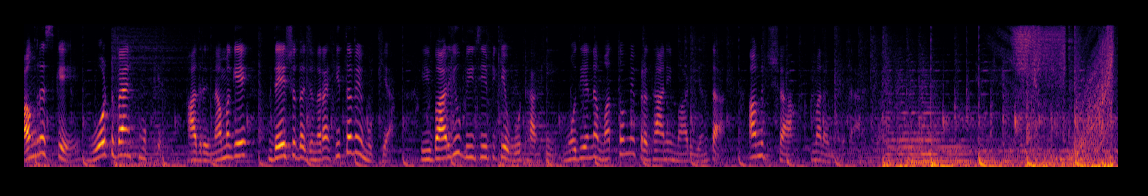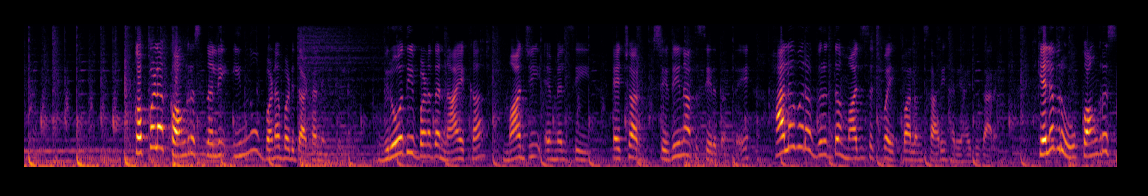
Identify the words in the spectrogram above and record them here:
ಕಾಂಗ್ರೆಸ್ಗೆ ವೋಟ್ ಬ್ಯಾಂಕ್ ಮುಖ್ಯ. ಆದರೆ ನಮಗೆ ದೇಶದ ಜನರ ಹಿತವೇ ಮುಖ್ಯ. ಈ ಬಾರಿಯೂ ಬಿಜೆಪಿಗೆ ಓಟ್ ಹಾಕಿ ಮೋದಿಯನ್ನ ಮತ್ತೊಮ್ಮೆ ಪ್ರಧಾನಿ ಮಾಡಿ ಅಂತ ಅಮಿತ್ ಶಾ ಮನವಿ ಮಾಡಿದ್ದಾರೆ. ಕೊಪ್ಪಳ ಕಾಂಗ್ರೆಸ್ನಲ್ಲಿ ಇನ್ನೂ ಬಣಬಡಿದಾಟ ನಿಂತಿಲ್ಲ ವಿರೋಧಿ ಬಣದ ನಾಯಕ, ಮಾಜಿ ಎಂಎಲ್ಸಿ ಎಚ್ಆರ್ ಶ್ರೀನಾಥ್ ಸೇರಿದಂತೆ ಹಲವರ ವಿರುದ್ಧ ಮಾಜಿ ಸಚಿವ ಇಕ್ಬಾಲ್ ಅನ್ಸಾರಿ ಹರಿಹಾಯ್ದಿದ್ದಾರೆ ಕೆಲವರು ಕಾಂಗ್ರೆಸ್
